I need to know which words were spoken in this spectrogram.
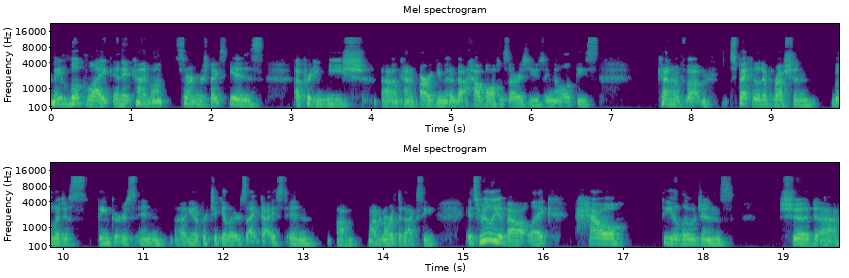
may look like, and it kind of on certain respects is a pretty niche uh, kind of argument about how Balthasar is using all of these kind of um, speculative Russian religious thinkers in, uh, you know, particular zeitgeist in um, modern Orthodoxy. It's really about like how theologians should uh,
